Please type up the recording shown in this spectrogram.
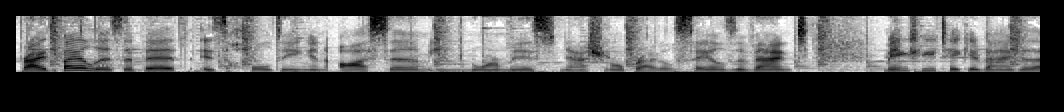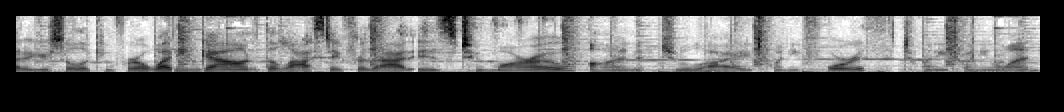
Brides by Elizabeth is holding an awesome, enormous national bridal sales event. Make sure you take advantage of that if you're still looking for a wedding gown. The last day for that is tomorrow on July 24th, 2021.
